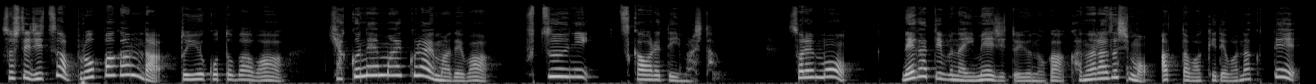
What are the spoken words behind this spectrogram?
そして実はプロパガンダという言葉は、100年前くらいまでは普通に使われていました。それも、ネガティブなイメージというのが必ずしもあったわけではなくて、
